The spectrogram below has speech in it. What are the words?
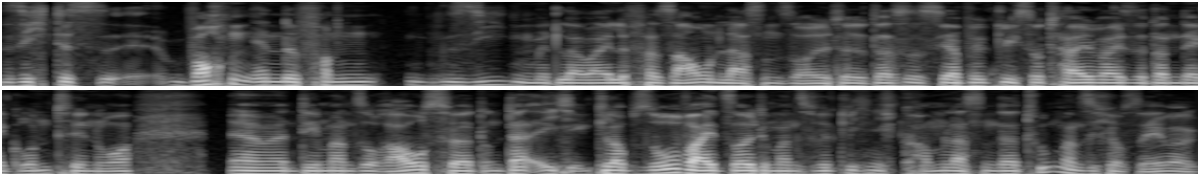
sich das Wochenende von Siegen mittlerweile versauen lassen sollte. Das ist ja wirklich so teilweise dann der Grundtenor, äh, den man so raushört. Und da, ich glaube, so weit sollte man es wirklich nicht kommen lassen. Da tut man sich auch selber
